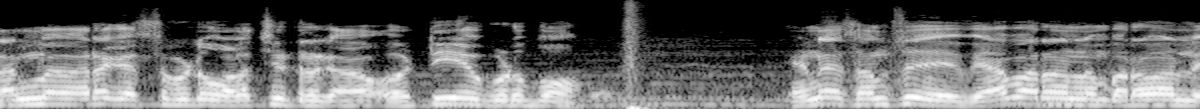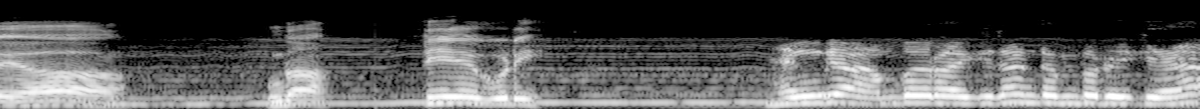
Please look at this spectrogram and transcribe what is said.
நன்மை வேற கஷ்டப்பட்டு உழைச்சிட்டு இருக்கான். ஒரு டீயை கொடுப்போம். என்ன சம்சு வியாபாரம் எல்லாம் பரவாயில்லையா? இந்தா டீயை குடி. எங்க ஐம்பது ரூபாய்க்கு தான் டெம்பர் வைக்கிறேன்.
